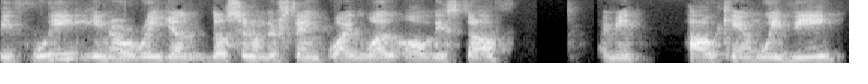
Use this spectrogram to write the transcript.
if we in our region doesn't understand quite well all this stuff, I mean, how can we be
